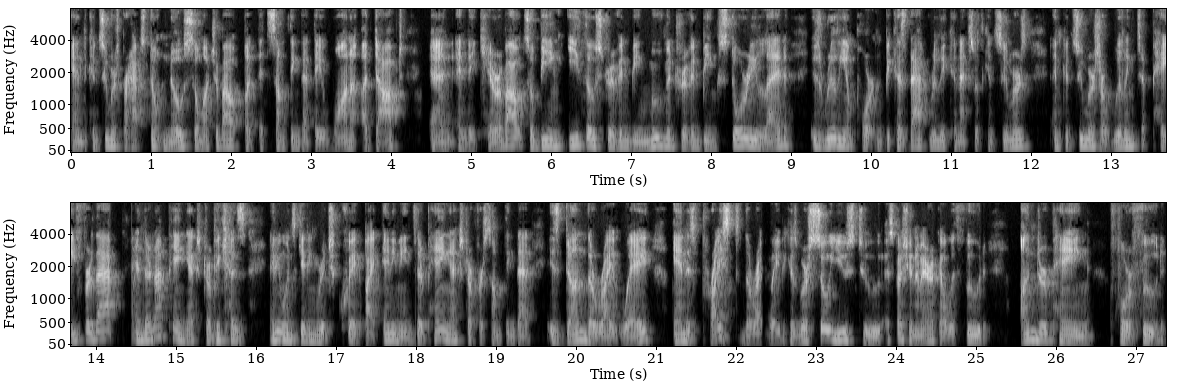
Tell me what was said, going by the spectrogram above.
and consumers perhaps don't know so much about, but it's something that they want to adopt and and they care about. So being ethos driven being movement driven being story led is really important because that really connects with consumers and consumers are willing to pay for that. And they're not paying extra because anyone's getting rich quick by any means. They're paying extra for something that is done the right way and is priced the right way because we're so used to especially in America with food underpaying for food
